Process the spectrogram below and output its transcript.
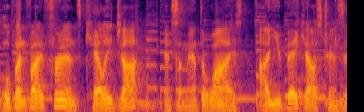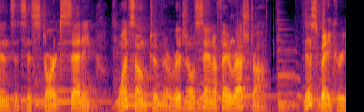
Opened by friends Kelly Jott and Samantha Weiss, Ayu Bakehouse transcends its historic setting, once home to the original Santa Fe restaurant. This bakery,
